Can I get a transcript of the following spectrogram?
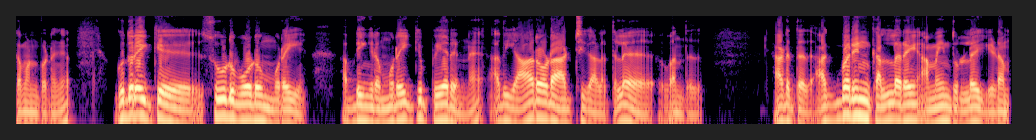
கமெண்ட் பண்ணுங்கள் குதிரைக்கு சூடு போடும் முறை அப்படிங்கிற முறைக்கு பேர் என்ன? அது யாரோட ஆட்சி காலத்தில் வந்தது? அடுத்தது அக்பரின் கல்லறை அமைந்துள்ள இடம்.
